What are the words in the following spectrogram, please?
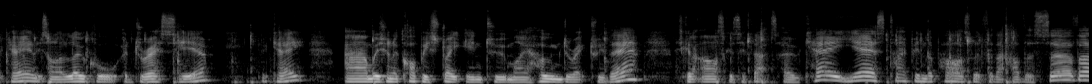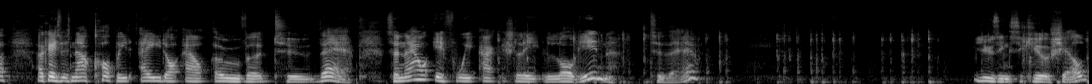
okay, and it's on a local address here, okay, and we're just going to copy straight into my home directory there. It's going to ask us if that's okay. Yes, type in the password for that other server. Okay, so it's now copied a.out over to there. So now if we actually log in to there using Secure Shell,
